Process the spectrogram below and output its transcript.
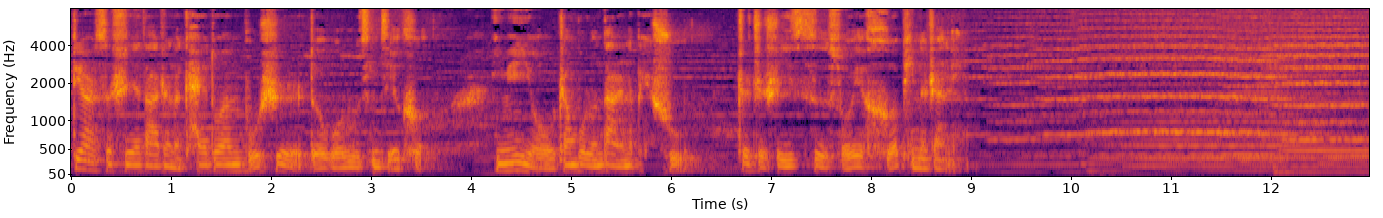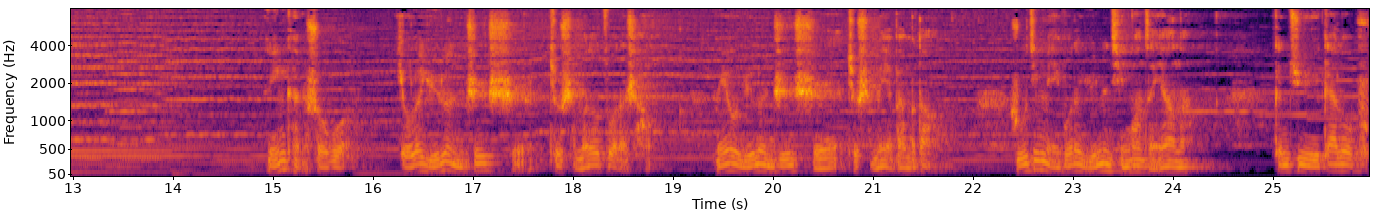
第二次世界大战的开端不是德国入侵捷克。因为有张伯伦大人的背书，这只是一次所谓和平的占领。林肯说过：“有了舆论支持，就什么都做得成；没有舆论支持，就什么也办不到。”如今美国的舆论情况怎样呢？根据盖洛普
